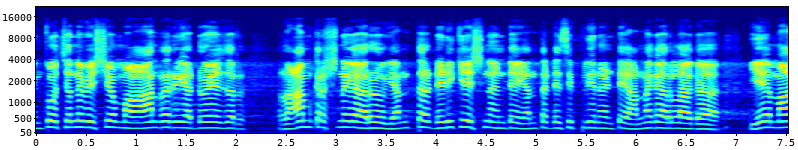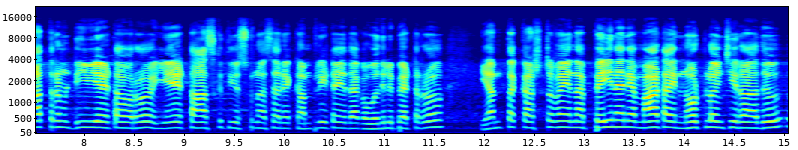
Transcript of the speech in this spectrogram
ఇంకో చిన్న విషయం మా ఆనరీ అడ్వైజర్ రామకృష్ణ గారు ఎంత డెడికేషన్ అంటే ఎంత డిసిప్లిన్ అంటే అన్నగారులాగా ఏ మాత్రం డీవియేట్ అవ్వరో ఏ టాస్క్ తీసుకున్నా సరే కంప్లీట్ అయ్యేదాకా వదిలిపెట్టరు. ఎంత కష్టమైన పెయిన్ అనే మాట ఆయన నోట్లోంచి రాదు.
